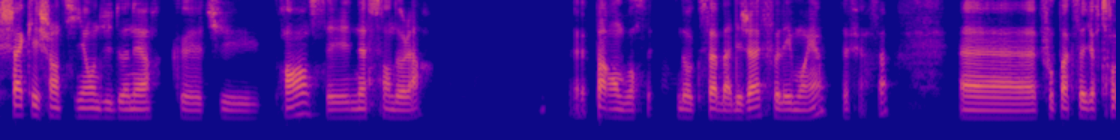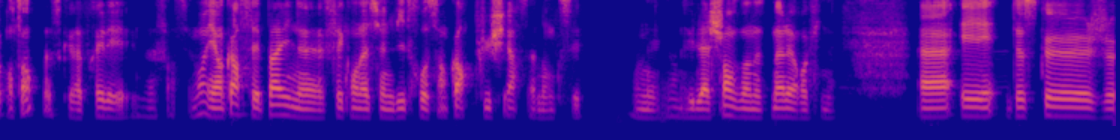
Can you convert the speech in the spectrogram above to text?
chaque échantillon du donneur que tu prends, c'est 900 dollars. pas remboursé. Donc ça, bah déjà, il faut les moyens de faire ça. Euh, faut pas que ça dure trop longtemps parce qu'après les bah, forcément et encore c'est pas une fécondation in vitro c'est encore plus cher ça donc c'est on, est, on a eu de la chance dans notre malheur au final euh, et de ce que je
